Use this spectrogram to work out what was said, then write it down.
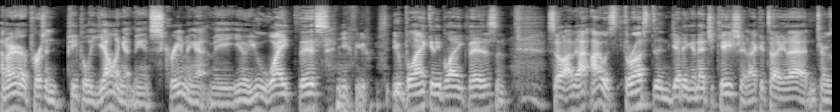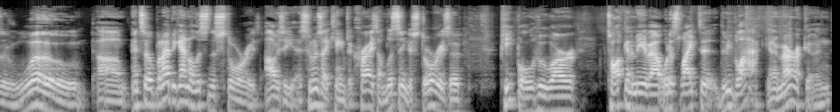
And I remember a person, people yelling at me and screaming at me, you know, you white this, you, you, you blankety blank this. And so I, mean, I, I, was thrust in getting an education. I could tell you that in terms of, whoa. Um, and so, but I began to listen to stories. Obviously, as soon as I came to Christ, I'm listening to stories of people who are talking to me about what it's like to, to be black in America and,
